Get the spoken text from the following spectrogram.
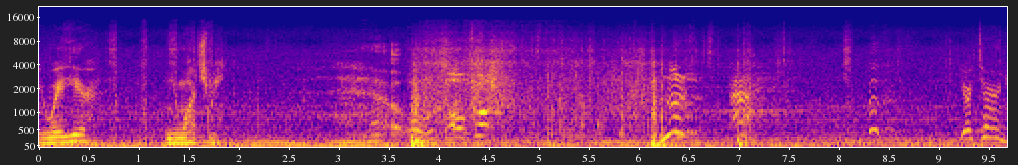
You wait here, and you watch me. Oh, oh, oh, oh. Hmm. Ah. Whew. Your turn.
